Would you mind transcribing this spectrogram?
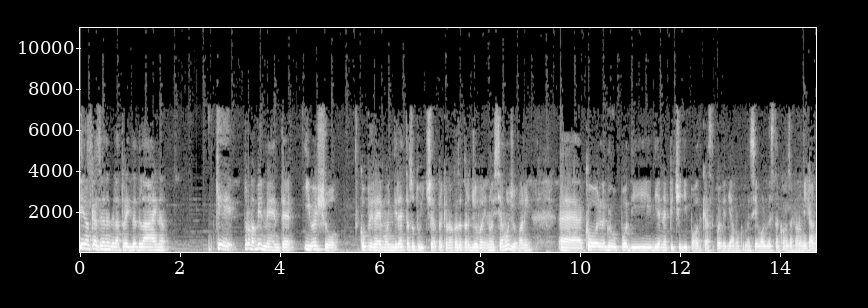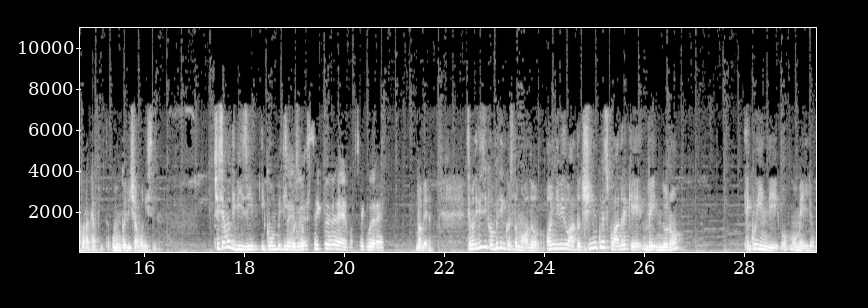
in occasione della trade deadline che probabilmente io e Show copriremo in diretta su Twitch perché è una cosa per giovani, noi siamo giovani eh, col gruppo di, di NPC di podcast. Poi vediamo come si evolve questa cosa che non ho mica ancora capito. Comunque diciamo di sì. Ci siamo divisi i compiti Segui, in questo seguiremo, seguiremo. Va bene. Siamo divisi i compiti in questo modo. Ho individuato 5 squadre che vendono e quindi o, o meglio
